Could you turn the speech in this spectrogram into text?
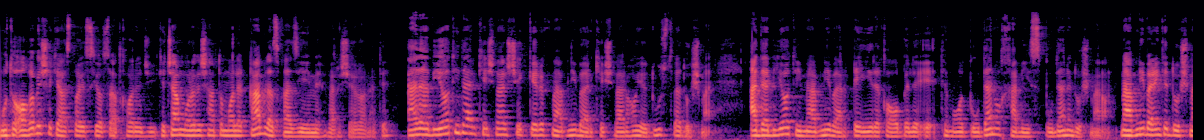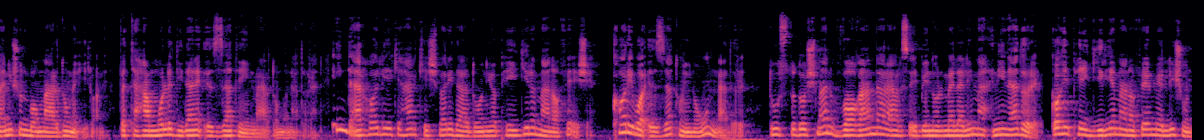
متعاقب شکست های سیاست خارجی که چند موردش حتی مال قبل از قضیه محور شرارته ادبیاتی در کشور شکل گرفت مبنی بر کشورهای دوست و دشمن. ادبیاتی مبنی بر غیر قابل اعتماد بودن و خبیس بودن دشمنان. مبنی بر اینکه دشمنیشون با مردم ایرانه و تحمل دیدن عزت این مردم رو ندارن. این در حالیه که هر کشوری در دنیا پیگیر منافعشه. کاری با عزت و این و اون نداره. دوست و دشمن واقعا در عرصه بین المللی معنی نداره. گاهی پیگیری منافع ملیشون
